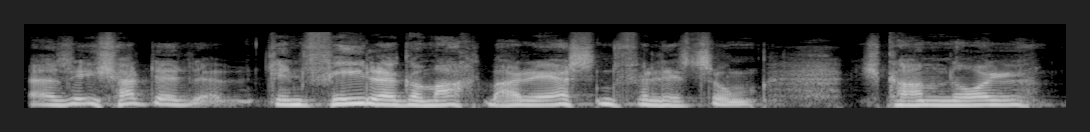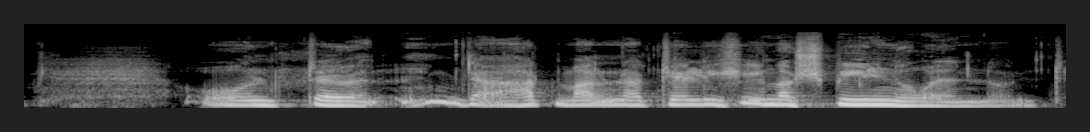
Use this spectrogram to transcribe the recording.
Also ich hatte den Fehler gemacht bei der ersten Verletzung. Ich kam neu und äh, da hat man natürlich immer spielen wollen. Und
